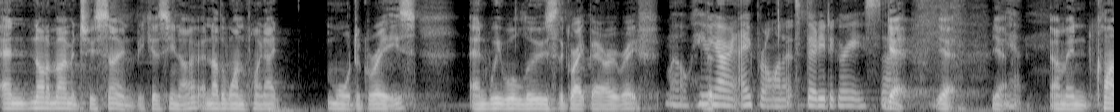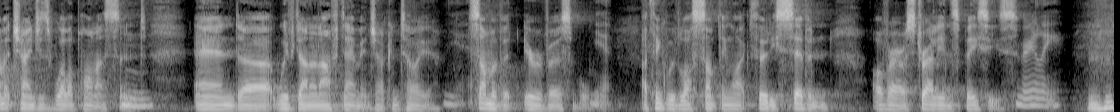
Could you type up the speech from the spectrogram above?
And not a moment too soon, because you know, another 1.8 more degrees, and we will lose the Great Barrier Reef. Well, here we are in April, and it's 30 degrees. So. Yeah, yeah, yeah, yeah. I mean, climate change is well upon us, and mm. and uh, we've done enough damage. I can tell you. Yeah. Some of it irreversible. Yeah. I think we've lost something like 37 of our Australian species. Really? Mm-hmm.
